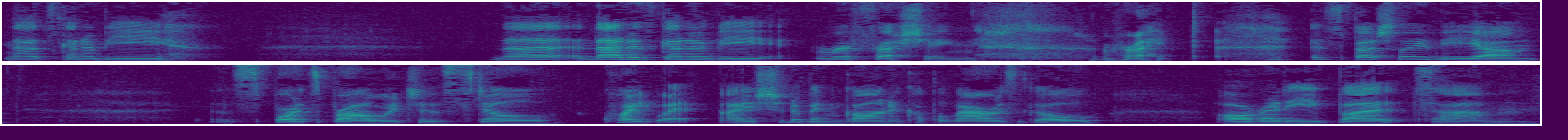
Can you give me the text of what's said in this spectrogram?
that's to be that that is to be refreshing, right? Especially the um, sports bra, which is still quite wet. I should have been gone a couple of hours ago already, but um,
